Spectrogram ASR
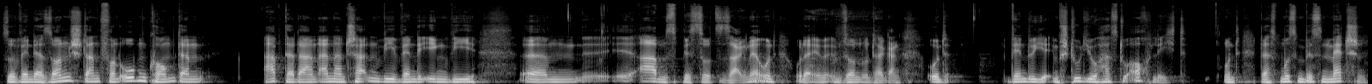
So wenn der Sonnenstand von oben kommt, dann habt ihr da einen anderen Schatten, wie wenn du irgendwie ähm, äh, abends bist sozusagen, ne? Und oder im, im Sonnenuntergang. Und wenn du hier im Studio hast du auch Licht. Und das muss ein bisschen matchen.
